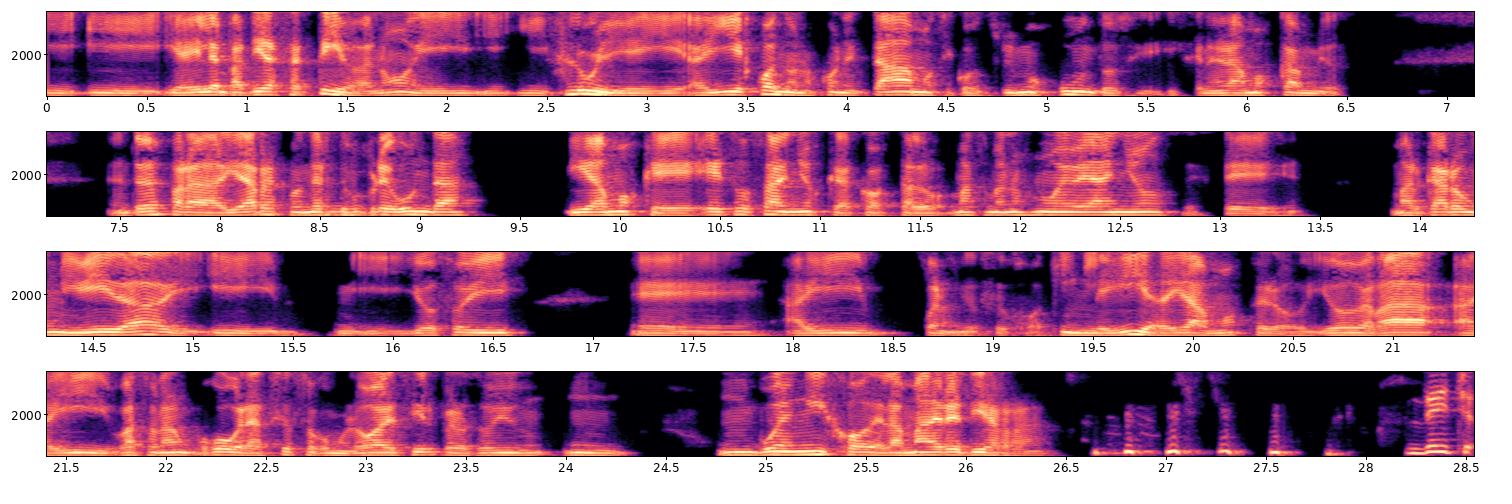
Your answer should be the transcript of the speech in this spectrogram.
Y, ahí la empatía se activa, ¿no? Y, fluye, y ahí es cuando nos conectamos y construimos juntos y, generamos cambios. Entonces, para ya responder tu pregunta, digamos que esos años, que hasta más o menos nueve años, este, marcaron mi vida y, yo soy eh, ahí, bueno, yo soy Joaquín Leguía, digamos, pero yo de verdad ahí va a sonar un poco gracioso como lo va a decir, pero soy un, un, buen hijo de la madre tierra. De hecho,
